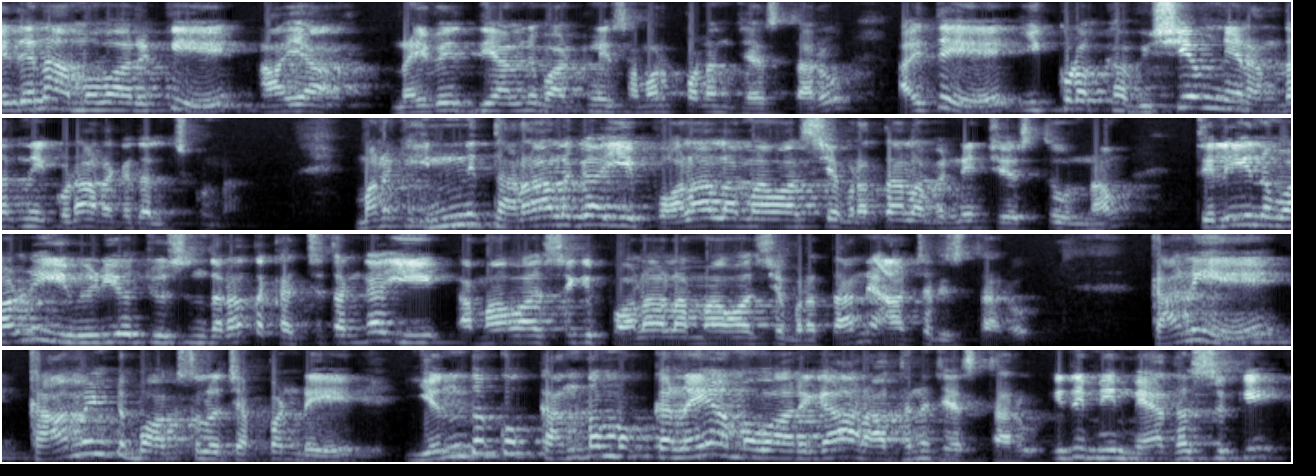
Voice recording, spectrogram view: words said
ఏదైనా అమ్మవారికి ఆయా నైవేద్యాలని వాటిని సమర్పణం చేస్తారు. అయితే ఇక్కడ ఒక విషయం నేను అందరినీ కూడా అడగదలుచుకున్నా. మనకి ఇన్ని తరాలుగా ఈ పొలాల అమావాస్య వ్రతాలు అవన్నీ చేస్తూ ఉన్నాం. తెలియని వాళ్ళు ఈ వీడియో చూసిన తర్వాత ఖచ్చితంగా ఈ అమావాస్యకి పొలాల అమావాస్య వ్రతాన్ని ఆచరిస్తారు. కానీ కామెంట్ బాక్స్లో చెప్పండి ఎందుకు కంద మొక్కనే అమ్మవారిగా ఆరాధన చేస్తారు? ఇది మీ మేధస్సుకి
